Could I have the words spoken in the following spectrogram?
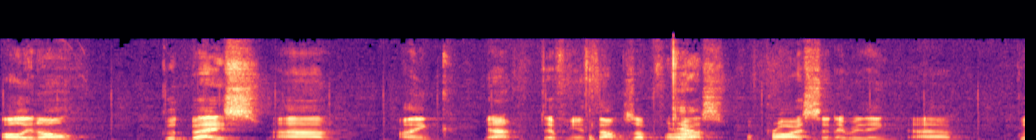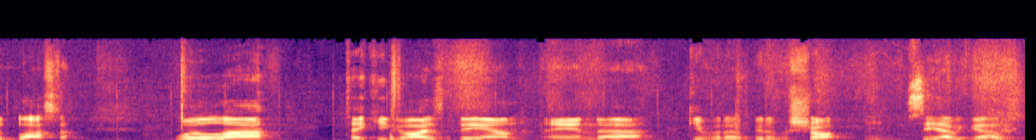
all in all, good base. Um, I think you know, definitely a thumbs up for Yeah. us for price and everything. Um, good blaster. We'll uh, take you guys down and uh, give it a bit of a shot and see how it goes.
